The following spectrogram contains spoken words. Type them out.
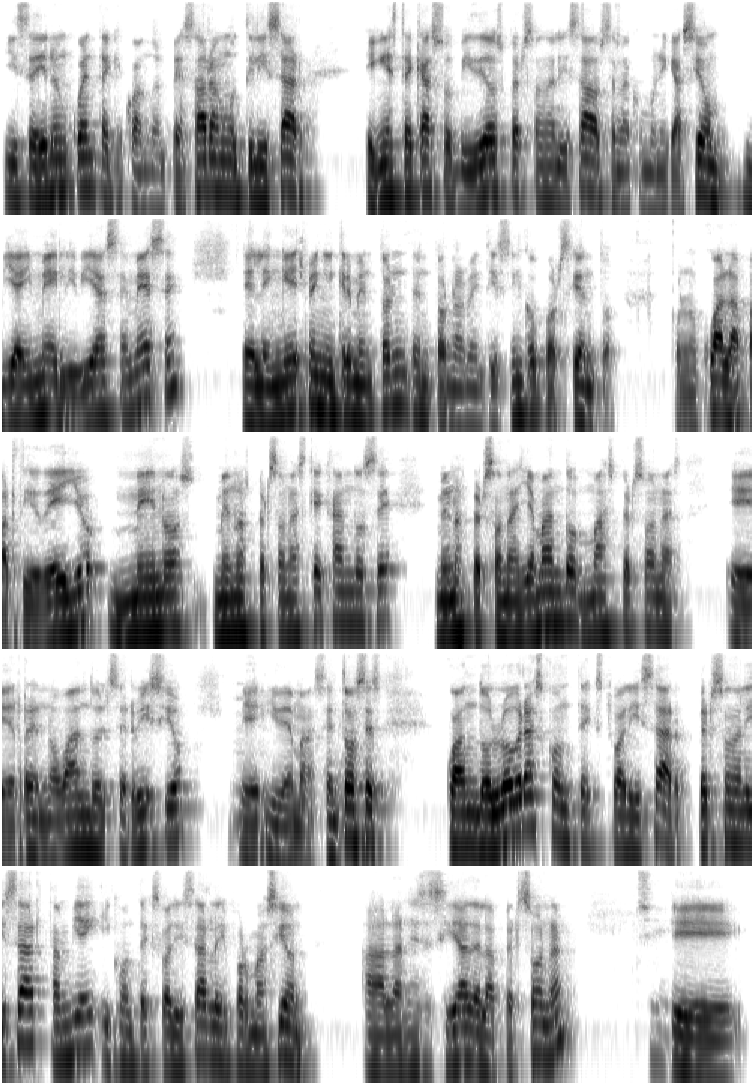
y se dieron cuenta que cuando empezaron a utilizar, en este caso, videos personalizados en la comunicación vía email y vía SMS, el engagement incrementó en, torno al 25%, con lo cual a partir de ello, menos, menos personas quejándose, menos personas llamando, más personas eh, renovando el servicio eh, y demás. Entonces, cuando logras contextualizar, personalizar también y contextualizar la información a la necesidad de la persona, eh,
